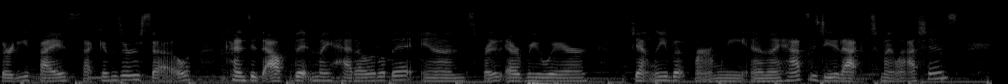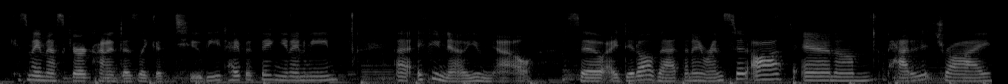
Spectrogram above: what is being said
35 seconds or so. Kind of did the alphabet in my head a little bit and spread it everywhere, gently but firmly. And I have to do that to my lashes because my mascara kind of does like a tubey type of thing. You know what I mean? Uh, if you know, you know. So I did all that. Then I rinsed it off and um, patted it dry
